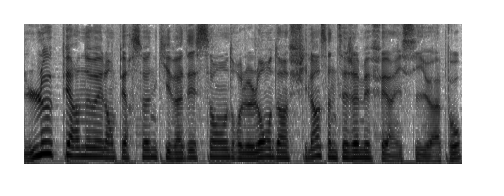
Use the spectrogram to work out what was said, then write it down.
le Père Noël en personne qui va descendre le long d'un filin. Ça ne s'est jamais fait hein, ici euh, à Pau.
